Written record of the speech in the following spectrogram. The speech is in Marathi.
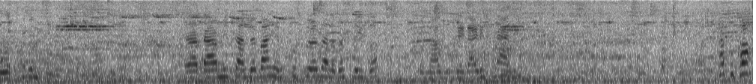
ओळखती तुमची. तर आता आम्ही आहे बाहेर. खूप वेळ झालं बसलो इथं. पण अजून काही गाडीच नाही आली. खा तू खा.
